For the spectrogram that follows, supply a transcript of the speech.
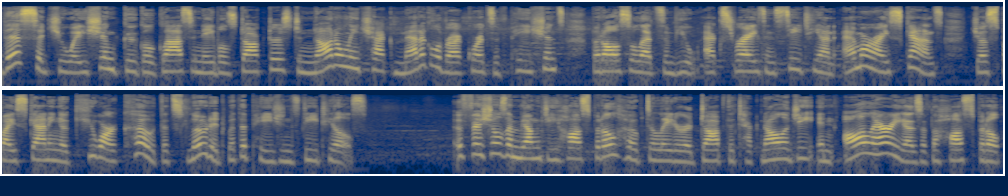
this situation, Google Glass enables doctors to not only check medical records of patients, but also lets them view x rays and CT and MRI scans just by scanning a QR code that's loaded with the patient's details. Officials at Myongji Hospital hope to later adopt the technology in all areas of the hospital,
